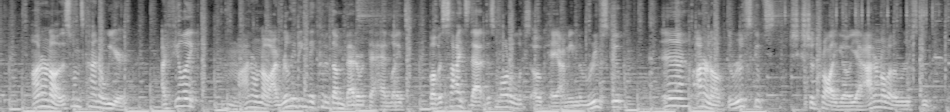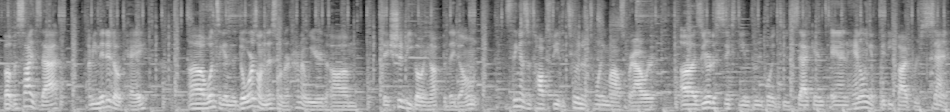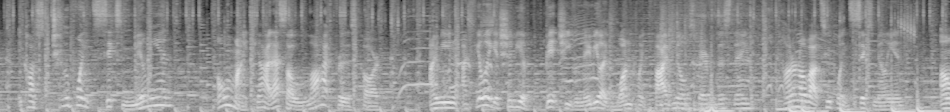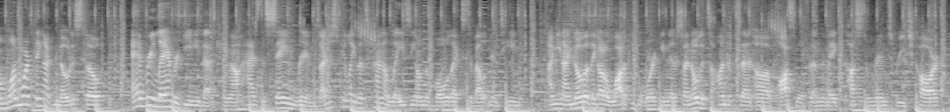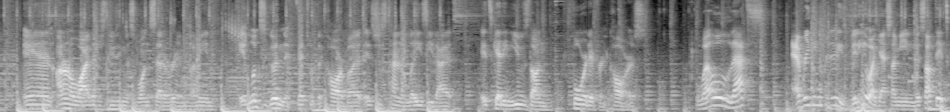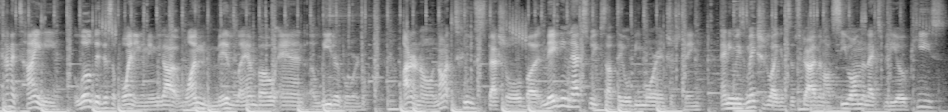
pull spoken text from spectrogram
I don't know, this one's kind of weird. I feel like, hmm, I don't know, I really think they could have done better with the headlights, but besides that, this model looks okay. I mean, the roof scoop, eh, I don't know, the roof scoop should probably go, yeah, I don't know about the roof scoop, but besides that, I mean, they did okay. Uh, once again, the doors on this one are kind of weird. Um, they should be going up, but they don't. This thing has a top speed of 220 miles per hour, uh, 0 to 60 in 3.2 seconds, and handling at 55%. It costs 2.6 million? Oh my god, that's a lot for this car. I mean, I feel like it should be a bit cheaper, maybe like 1.5 mil spare for this thing. I don't know about 2.6 million. Um, one more thing I've noticed though, every Lamborghini that came out has the same rims. I just feel like that's kind of lazy on the Voldex development team. I mean, I know that they got a lot of people working there, so I know that's 100% uh, possible for them to make custom rims for each car. And I don't know why they're just using this one set of rims. I mean, it looks good and it fits with the car, but it's just kind of lazy that it's getting used on four different cars. Well, that's everything for today's video, I guess. I mean, this update's kind of tiny, a little bit disappointing. I mean, we got one mid-Lambo and a leaderboard. I don't know, not too special, but maybe next week's update will be more interesting. Anyways, make sure to like and subscribe, and I'll see you on the next video. Peace.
